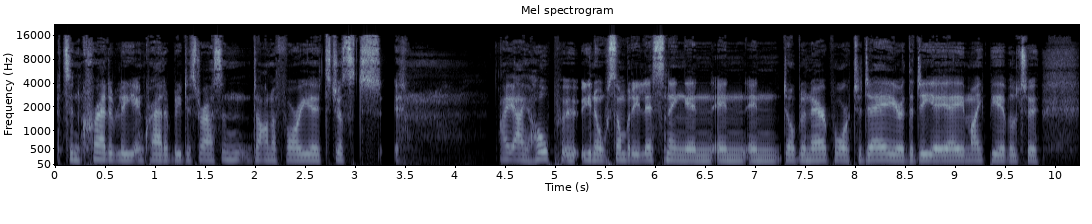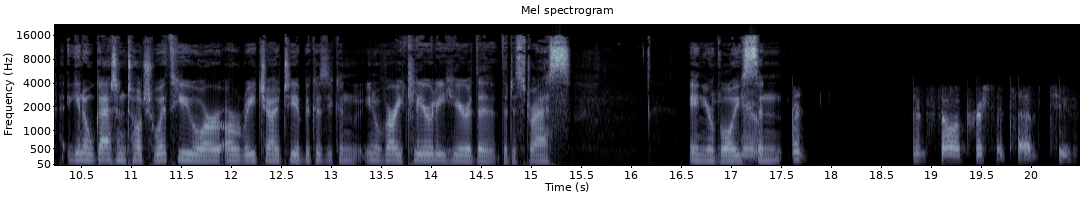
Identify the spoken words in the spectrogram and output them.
It's incredibly, incredibly distressing, Donna, for you. It's just I, I hope uh, you know somebody listening in, in, in Dublin Airport today or the DAA might be able to, you know, get in touch with you or, or reach out to you because you can you know very clearly hear the, the distress in your voice you. and. I'm so appreciative to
